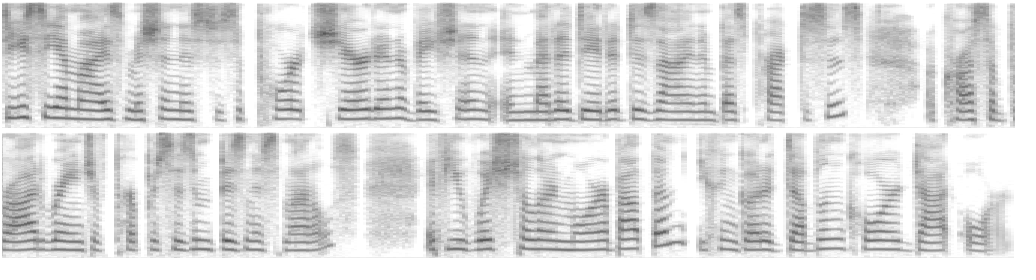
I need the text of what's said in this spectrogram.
DCMI's mission is to support shared innovation in metadata design and best practices across a broad range of purposes and business models. If you wish to learn more about them, you can go to dublincore.org.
